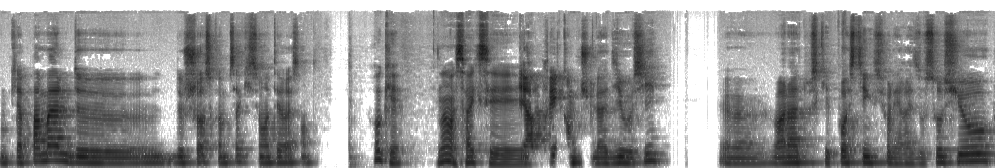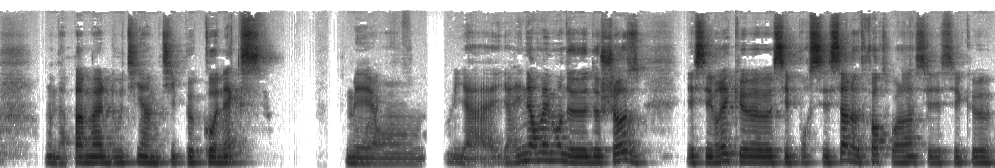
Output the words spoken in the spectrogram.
Donc il y a pas mal de, de choses comme ça qui sont intéressantes. Ok, non, c'est vrai que c'est. Et après, comme tu l'as dit aussi, euh, voilà tout ce qui est posting sur les réseaux sociaux, on a pas mal d'outils un petit peu connexes, mais il y a, y a énormément de, de choses. Et c'est vrai que c'est pour c'est ça notre force, voilà, c'est que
